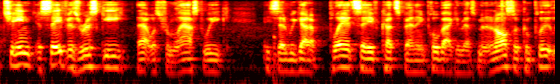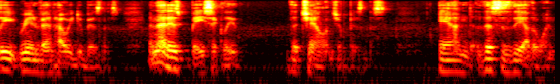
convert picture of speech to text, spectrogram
change safe is risky. That was from last week. He said we got to play it safe, cut spending, pull back investment, and also completely reinvent how we do business. And that is basically the challenge of business. And this is the other one.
